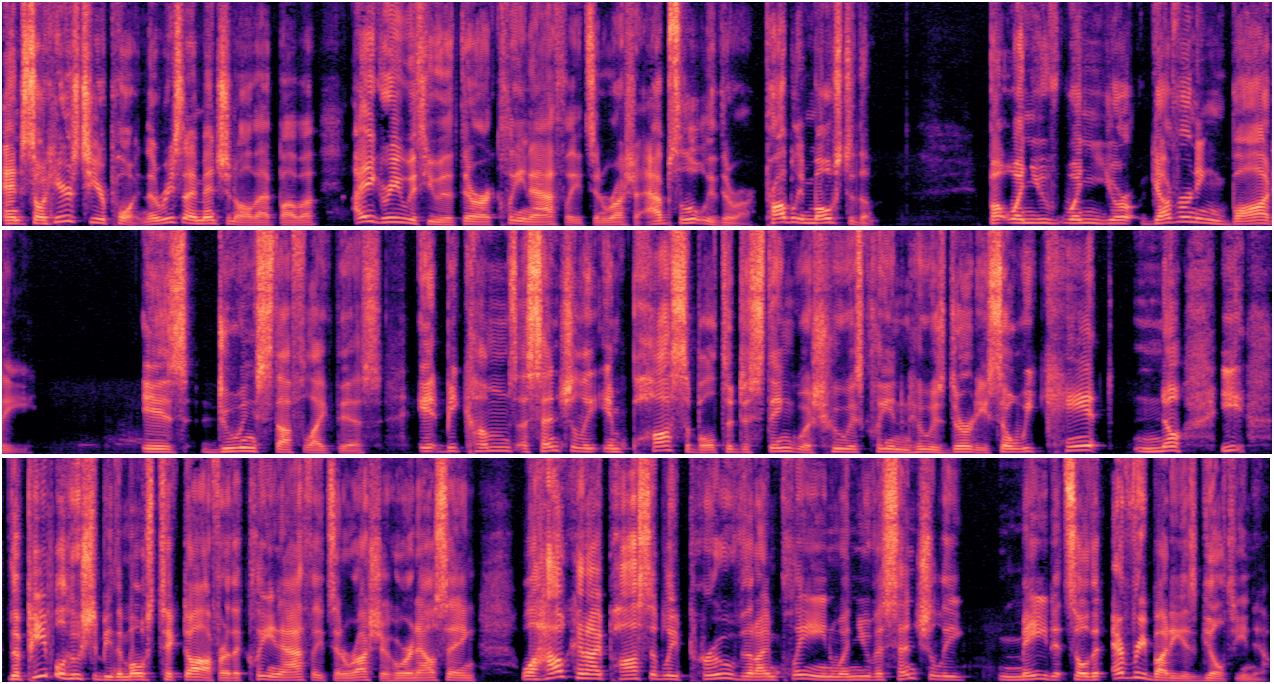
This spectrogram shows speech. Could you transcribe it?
and so here's to your point. The reason I mention all that, Bubba, I agree with you that there are clean athletes in Russia. Absolutely, there are. Probably most of them. But when you when your governing body is doing stuff like this, it becomes essentially impossible to distinguish who is clean and who is dirty. So we can't know. The people who should be the most ticked off are the clean athletes in Russia who are now saying, well, how can I possibly prove that I'm clean when you've essentially made it so that everybody is guilty now?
